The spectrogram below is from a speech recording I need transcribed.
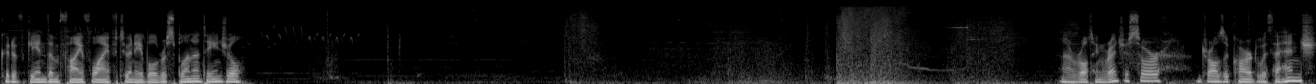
Could have gained them 5 life to enable Resplendent Angel. Uh, Rotting Regisaur draws a card with a Henge,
